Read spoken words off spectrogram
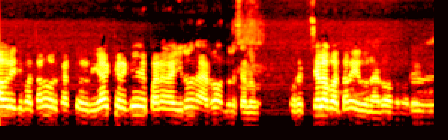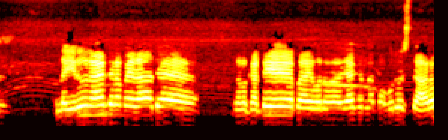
ஆவரேஜ் பார்த்தாலும் ஒரு கட்டு ஒரு ஏக்கருக்கு பண இருபதாயிரம் ரூபா வந்துடும் செலவு. ஒரு சிலை பார்த்தாலும் இருபதாயிரம் ரூபா வந்துடும் இந்த இருபதாயிரத்தை நம்ம ஏதாவது நம்ம கட்டையே இப்போ ஒரு ஏக்கரில் இப்போ ஒரு வருஷத்துக்கு அரை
